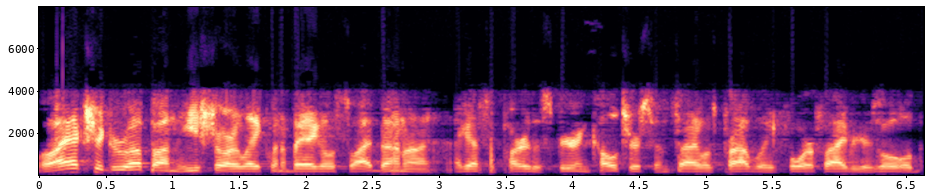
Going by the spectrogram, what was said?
Well, I actually grew up on the east shore of Lake Winnebago, so I've been, a, I guess, a part of the spearing culture since I was probably four or five years old,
